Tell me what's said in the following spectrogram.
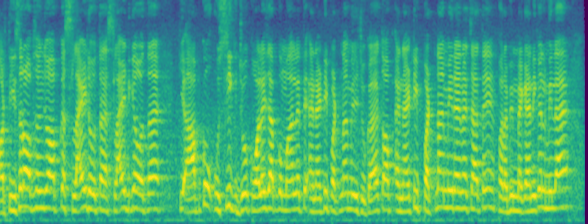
और तीसरा ऑप्शन जो आपका स्लाइड होता है स्लाइड क्या होता है कि आपको उसी जो कॉलेज आपको मान लेते हैं एनआईटी पटना मिल चुका है तो आप एनआईटी पटना में रहना चाहते हैं, पर अभी मैकेनिकल मिला है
